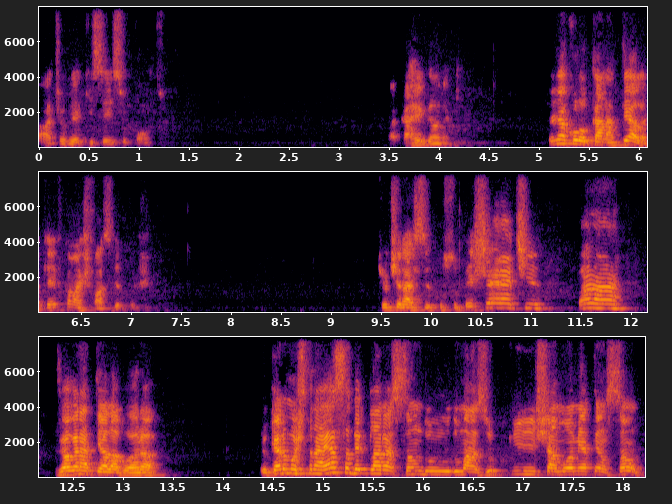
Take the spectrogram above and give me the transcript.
Ah, deixa eu ver aqui se é esse o ponto. Está carregando aqui. Deixa eu já colocar na tela, que aí fica mais fácil depois. Deixa eu tirar esse, o superchat. Ah, joga na tela agora. Eu quero mostrar essa declaração do, do Mazuco que chamou a minha atenção.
